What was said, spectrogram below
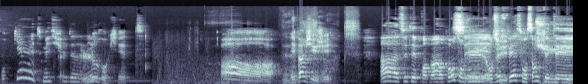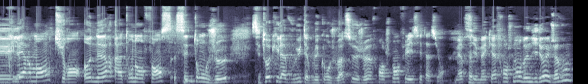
roquette, messieurs dames. Le Rocket. Oh Et ben GG. Ah, c'était propre. Contre, en vue, en tu- FPS, on sent que Tu- t'étais. Clairement, tu rends honneur à ton enfance, c'est ton jeu, c'est toi qui l'as voulu, t'as voulu qu'on joue à ce jeu, franchement félicitations. Merci mec, Ah, franchement bonne vidéo et j'avoue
